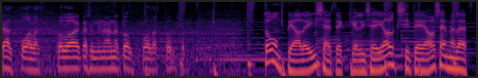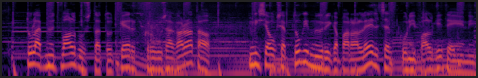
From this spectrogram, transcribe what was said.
tältä puolelta, kun ollaan aikaisemmin aina tuolta puolelta tultu. Toompeale isetekkelise jalgsidee asemele tuleb nüüd valgustatud kergkruusaga rada, mis jookseb tugimüüriga paralleelselt kuni Falgi teeni.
